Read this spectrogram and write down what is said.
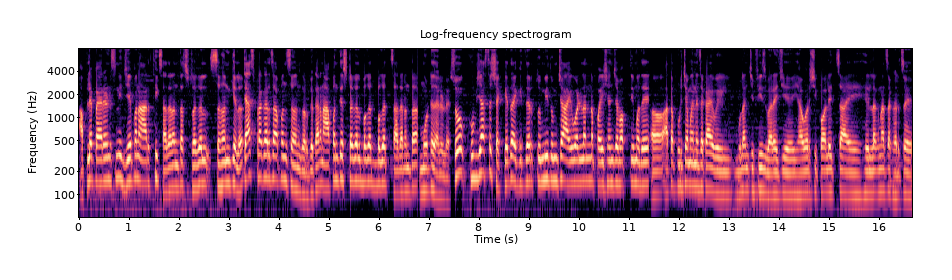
आपल्या पॅरेंट्सनी जे पण आर्थिक साधारणतः स्ट्रगल सहन केलं त्याच प्रकारचं आपण सहन करतोय. कारण आपण ते स्ट्रगल बघत बघत साधारणतः मोठे झालेलो आहे. सो खूप जास्त शक्यता आहे की जर तुम्ही तुम्ही तुमच्या आई वडिलांना पैशांच्या बाबतीमध्ये आता पुढच्या महिन्याचं काय होईल? मुलांची फीस भरायची आहे ह्या वर्षी कॉलेजचा आहे हे लग्नाचा खर्च आहे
